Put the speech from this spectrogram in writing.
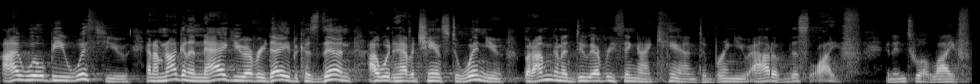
I will be with you. And I'm not going to nag you every day because then I wouldn't have a chance to win you. But I'm going to do everything I can to bring you out of this life and into a life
